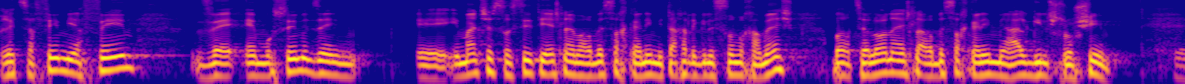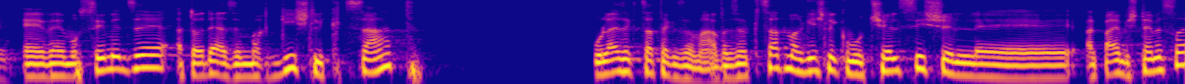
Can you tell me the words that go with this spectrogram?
רצפים יפים, והם עושים את זה עם... אה, עם מנצ'סטר סיטי יש להם הרבה שחקנים מתחת לגיל 25, ברצלונה יש לה הרבה שחקנים מעל גיל 30. אה, והם עושים את זה, אתה יודע, זה מרגיש לי קצת, אולי זה קצת הגזמה, אבל זה קצת מרגיש לי כמו צ'לסי של אה, 2012,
